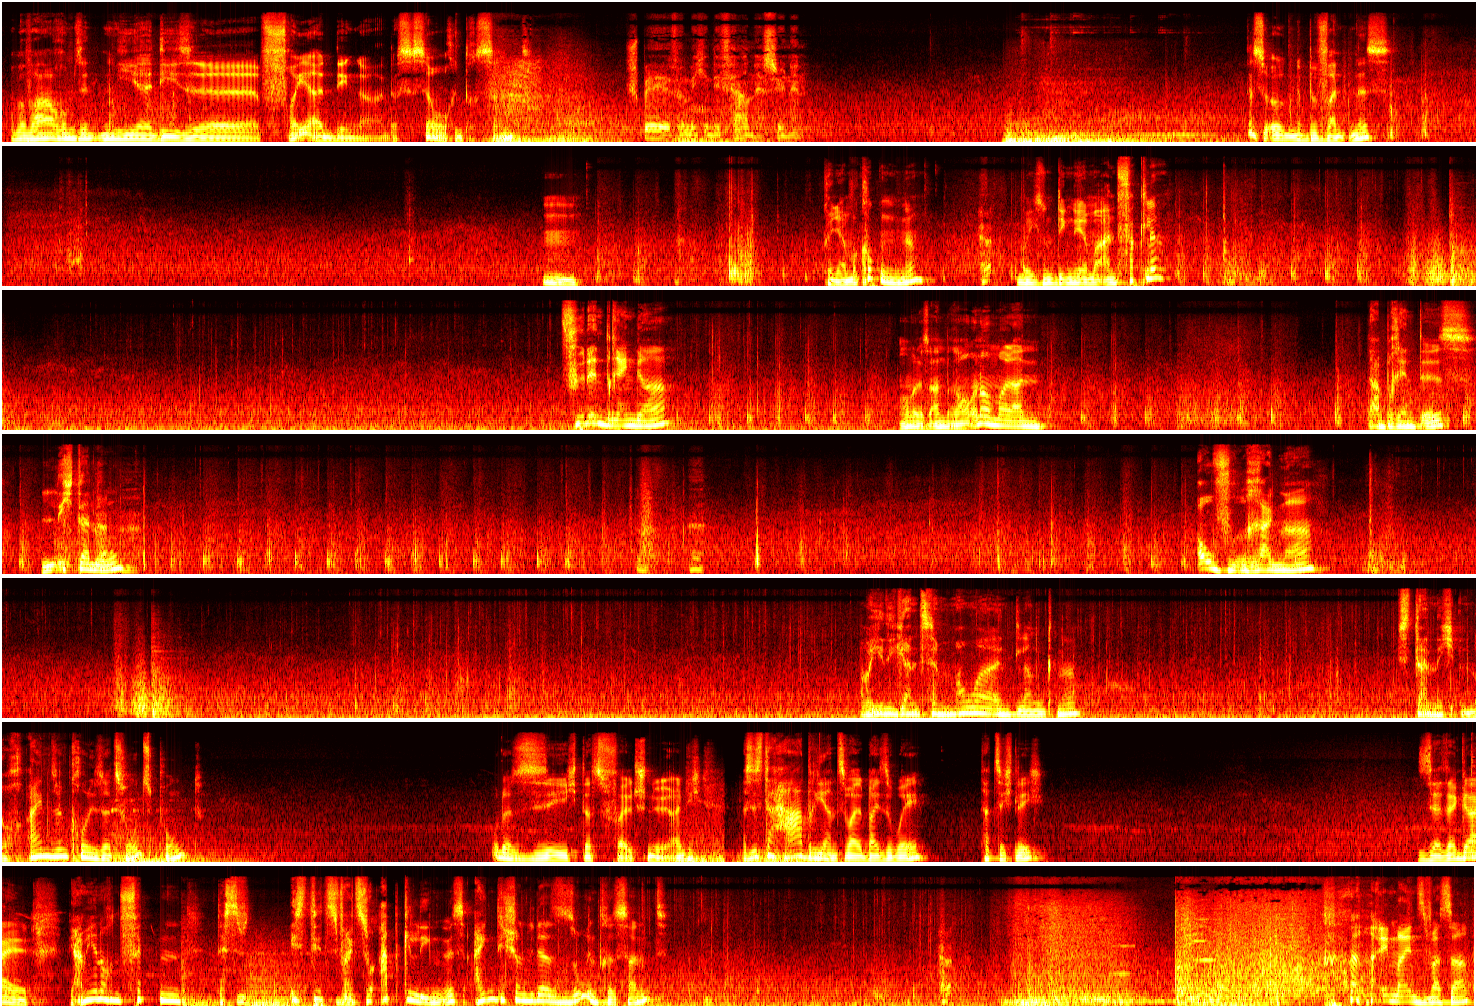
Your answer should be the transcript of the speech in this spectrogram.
Aber warum sind denn hier diese Feuerdinger? Das ist ja auch interessant. Spähe für mich in die Ferne, Sühnen. Das irgendeine Bewandtnis? Hm. Können ja mal gucken, ne? Wenn ich so ein Ding hier mal anfackle. Für den Dränger. Machen wir das andere auch noch mal an. Da brennt es. Lichterloh. Auf, Ragnar. Aber hier die ganze Mauer entlang, ne? Da nicht noch ein Synchronisationspunkt? Oder sehe ich das falsch? Nö, eigentlich... Das ist der Hadrianswall, by the way. Tatsächlich. Sehr, sehr geil. Wir haben hier noch einen fetten... Das ist jetzt, weil es so abgelegen ist, eigentlich schon wieder so interessant. Immer ins Wasser.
